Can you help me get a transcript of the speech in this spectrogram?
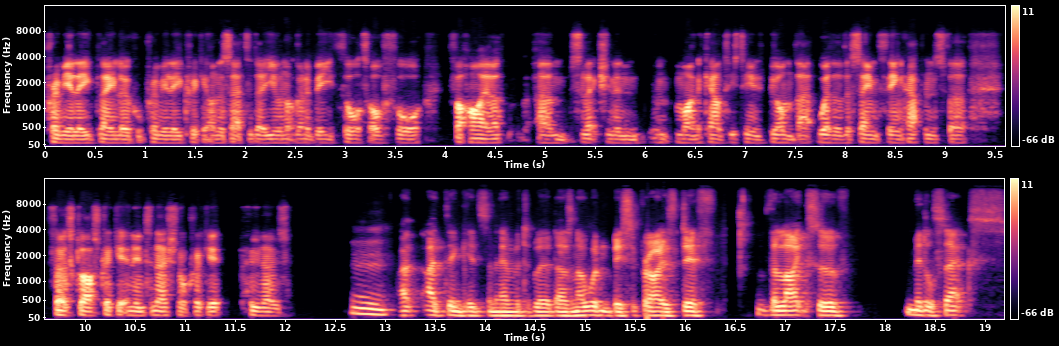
Premier League, playing local Premier League cricket on a Saturday, you're not going to be thought of for for higher um, selection in minor counties teams beyond that. Whether the same thing happens for first class cricket and international cricket, who knows? Hmm. I, I think it's inevitable it does, and I wouldn't be surprised if the likes of Middlesex,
